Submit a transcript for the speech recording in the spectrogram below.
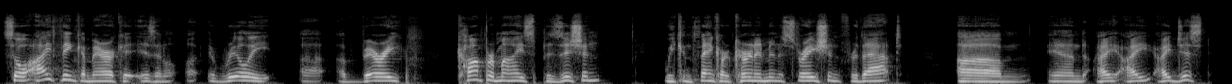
So I think America is in a, a really uh, a very compromised position. We can thank our current administration for that. Um, and I, I, I just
